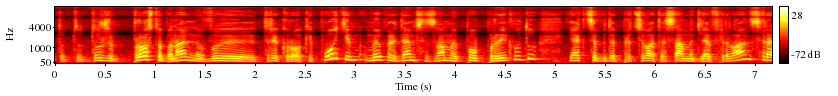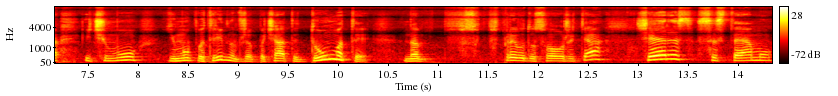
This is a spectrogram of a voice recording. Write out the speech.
Тобто дуже просто, банально в три кроки. Потім ми пройдемося з вами по прикладу, як це буде працювати саме для фрілансера і чому йому потрібно вже почати думати на, з приводу свого життя через систему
